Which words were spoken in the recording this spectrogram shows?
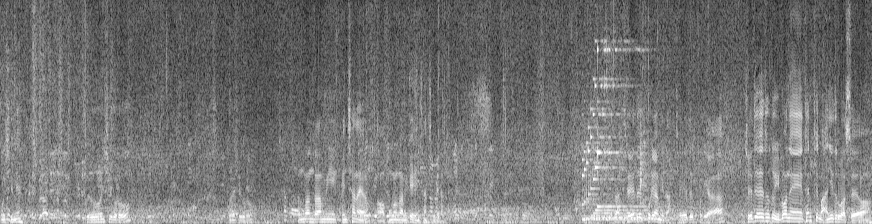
보시면 이런 식으로 이런 식으로 공간감이 괜찮아요. 어, 공간감이 꽤 괜찮습니다. 자, 제드 코리아입니다. 제드 코리아. 제드에서도 이번에 텐트 많이 들어왔어요.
